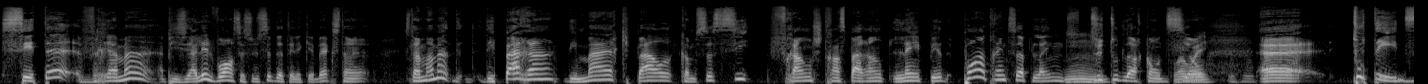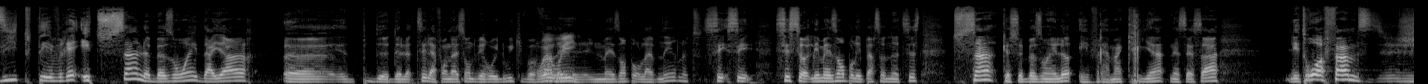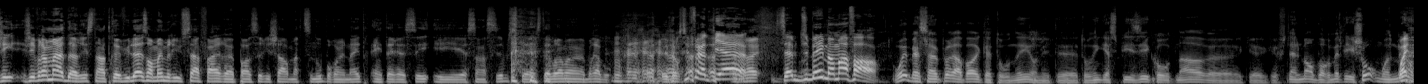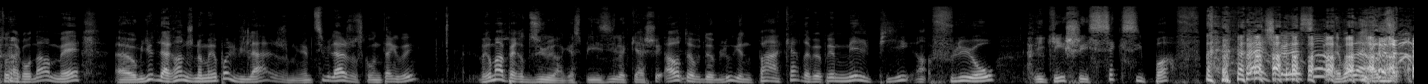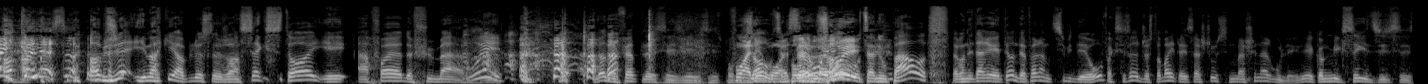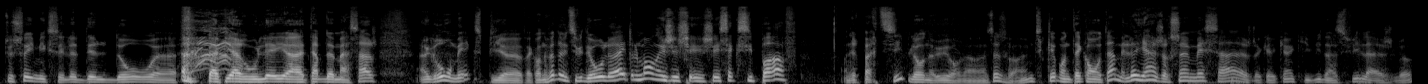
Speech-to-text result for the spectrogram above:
C'était vraiment... Puis allez le voir, c'est sur le site de Télé-Québec. C'est un, c'est un moment... Des parents, des mères qui parlent comme ça, si franches, transparentes, limpides, pas en train de se plaindre du, du tout de leurs conditions. Ouais, ouais. Euh, tout est dit, tout est vrai, et tu sens le besoin d'ailleurs euh, de, de la, fondation de Véro et Louis qui va Oui, faire oui. une maison pour l'avenir. C'est, c'est, c'est ça, les maisons pour les personnes autistes. Tu sens que ce besoin-là est vraiment criant, nécessaire. Les trois femmes, j'ai, vraiment adoré cette entrevue-là. Elles ont même réussi à faire euh, passer Richard Martineau pour un être intéressé et euh, sensible. C'était, vraiment bravo. Merci Fred Pierre. Ouais. Seb Dubé, moment fort. Oui, ben c'est un peu rapport avec la tournée. On était tournée Gaspésie et Côte-Nord, euh, que, que finalement, on va remettre les shows au mois de mai, Ouais. on tourne à Côte-Nord, mais euh, au milieu de la ronde, je nommerai pas le village, mais il y a un petit village où on est arrivé, vraiment perdu en Gaspésie, le caché, out of the blue, il y a une pancarte d'à peu près 1000 pieds en fluo, écrit chez Sexy Puff. Hey, je connais ça! Et voilà, objet, objet, il est marqué en plus, le genre sex toy et affaire de fumage. Oui! Là, on a fait, là, c'est, pour Faut nous autres, voir c'est pour ça. nous Oui, autres, oui. ça nous parle. Fait qu'on est arrêté, on devait faire un petit vidéo. Fait que c'est ça, justement, il allé s'acheter aussi une machine à rouler. Il comme mixé, il dit, c'est, tout ça est mixé, le dildo, euh, papier à rouler, euh, table de massage. Un gros mix. Puis, euh, fait qu'on a fait une petite vidéo, là, hey, tout le monde est chez, chez, chez Sexy Puff. On est reparti, puis là, on a eu on a, ça, un petit clip, on était content. Mais là, hier, j'ai reçu un message de quelqu'un qui vit dans ce village-là,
